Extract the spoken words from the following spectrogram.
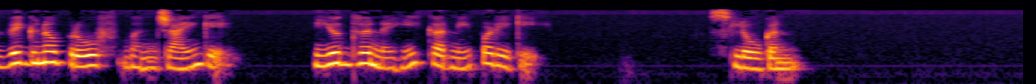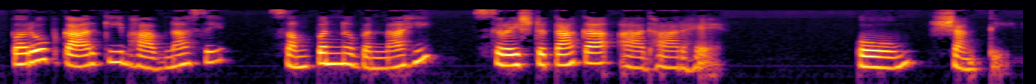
विघ्न प्रूफ बन जाएँगे, युद्ध नहीं करनी पड़ेगी। स्लोगन। परोपकार की भावना से संपन्न बनना ही श्रेष्ठता का आधार है। ओम शांति।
